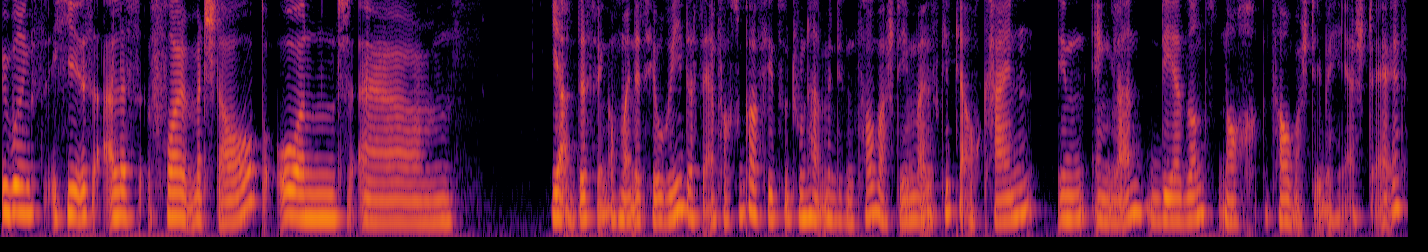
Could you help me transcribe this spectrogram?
Übrigens, hier ist alles voll mit Staub und ähm, ja, deswegen auch meine Theorie, dass er einfach super viel zu tun hat mit diesen Zauberstäben, weil es gibt ja auch keinen in England, der sonst noch Zauberstäbe herstellt.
